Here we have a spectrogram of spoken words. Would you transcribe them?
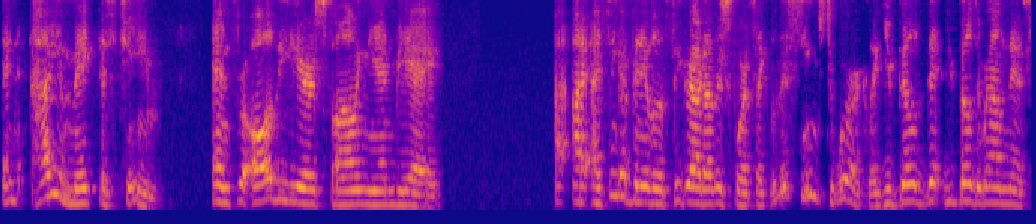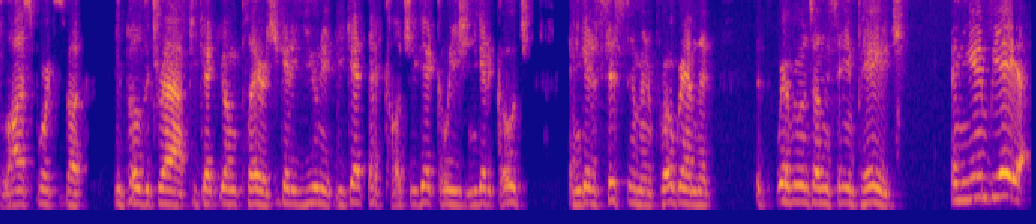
And how do you make this team? And for all the years following the NBA, I, I, think I've been able to figure out other sports like, well, this seems to work. Like you build you build around this. A lot of sports is about you build a draft, you get young players, you get a unit, you get that culture, you get cohesion, you get a coach, and you get a system and a program that where everyone's on the same page. And the NBA,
